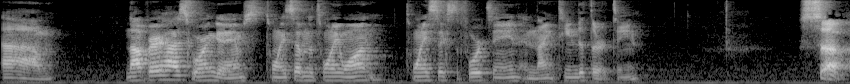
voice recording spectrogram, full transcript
um, not very high scoring games 27 to 21, 26 to 14, and 19 to 13. So,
